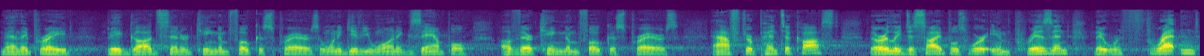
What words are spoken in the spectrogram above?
Man, they prayed big God centered, kingdom focused prayers. I want to give you one example of their kingdom focused prayers. After Pentecost, the early disciples were imprisoned. They were threatened.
